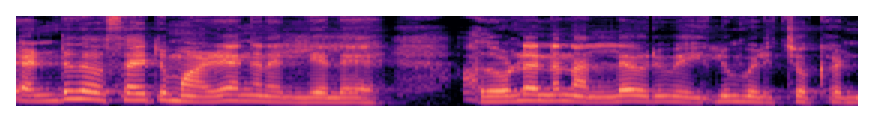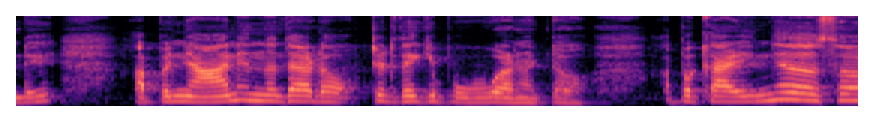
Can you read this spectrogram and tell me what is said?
രണ്ട് ദിവസമായിട്ട് മഴ അങ്ങനെ ഇല്ലല്ലേ അതുകൊണ്ട് തന്നെ നല്ല ഒരു വെയിലും വെളിച്ചമൊക്കെ ഉണ്ട്. അപ്പം ഞാൻ ഇന്നത് ആ ഡോക്ടറെ അടുത്തേക്ക് പോവുകയാണ് കേട്ടോ അപ്പോൾ കഴിഞ്ഞ ദിവസം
